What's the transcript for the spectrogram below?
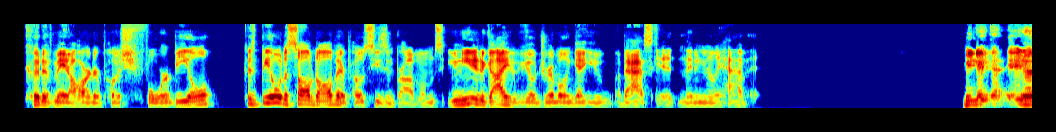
could have made a harder push for Beal because Beal would have solved all their postseason problems. You needed a guy who could go dribble and get you a basket, and they didn't really have it. I mean, in a,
